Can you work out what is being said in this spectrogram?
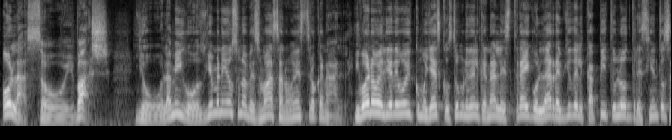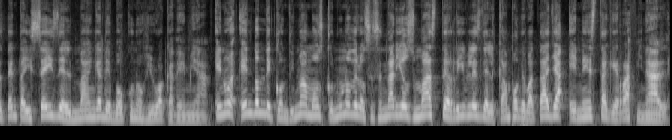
Hola, soy Bash. Y hola amigos, bienvenidos una vez más a nuestro canal. Y bueno, el día de hoy, como ya es costumbre en el canal, les traigo la review del capítulo 376 del manga de Boku no Hero Academia, en, donde continuamos con uno de los escenarios más terribles del campo de batalla en esta guerra final,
